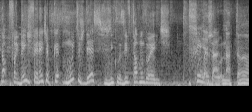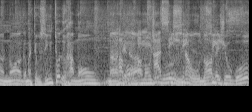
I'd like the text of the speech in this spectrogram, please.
Não, foi bem diferente, é porque muitos desses, inclusive, estavam doentes. Sim, mas Exato. o Natan, Noga, Mateuzinho, todo, Ramon na Ramon, lateral. Ramon jogou. Ah, sim, sim. não, o Noga sim. jogou,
